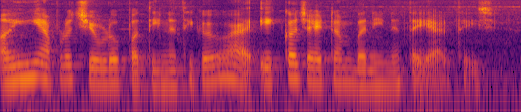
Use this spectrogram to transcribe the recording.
અહીં આપણો ચેવડો પતી નથી ગયો, આ એક જ આઈટમ બનીને તૈયાર થઈ છે.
